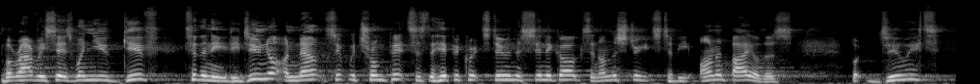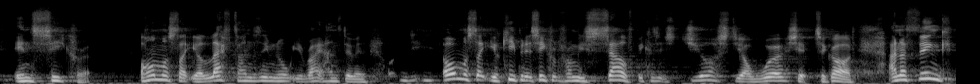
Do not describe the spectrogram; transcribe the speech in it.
But rather, he says, when you give to the needy, do not announce it with trumpets as the hypocrites do in the synagogues and on the streets to be honored by others, but do it in secret. Almost like your left hand doesn't even know what your right hand's doing. Almost like you're keeping it secret from yourself because it's just your worship to God. And I think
